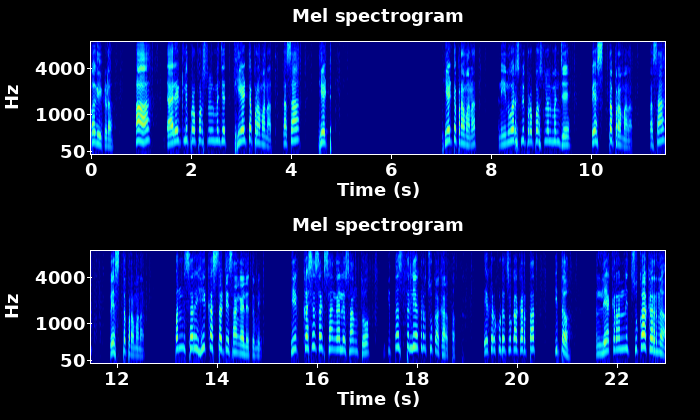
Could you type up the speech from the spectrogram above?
बघ इकडं. हा डायरेक्टली प्रोपोर्शनल म्हणजे थेट प्रमाणात. कसा? थेट. थेट प्रमाणात. आणि इन्व्हर्सली प्रोपोर्शनल म्हणजे व्यस्त प्रमाणात. कसा? व्यस्त प्रमाणात. पण सर ही कशासाठी सांगायले तुम्ही? हे कशासाठी सांगायला सांगतो? इथंच तर लेकर चुका करतात. लेकर कुठे चुका करतात? इथं. आणि लेकरांनी चुका करणं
